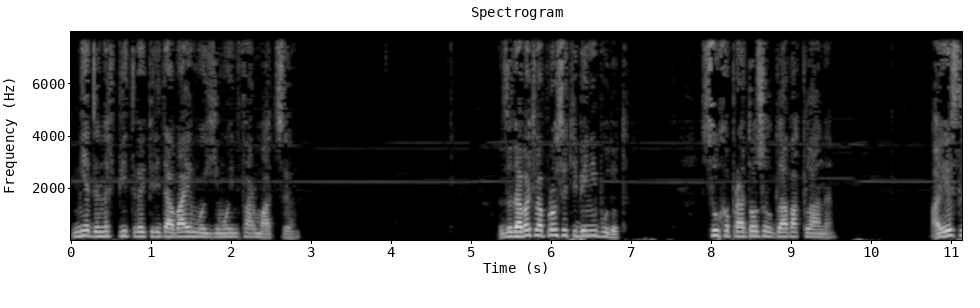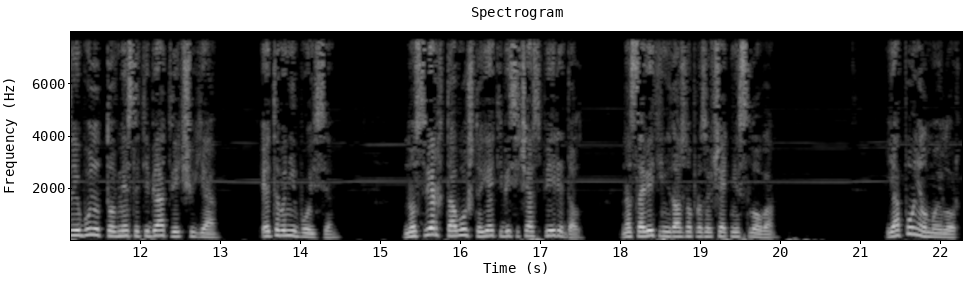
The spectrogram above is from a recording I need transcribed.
медленно впитывая передаваемую ему информацию. — Задавать вопросы тебе не будут, — сухо продолжил глава клана. — А если и будут, то вместо тебя отвечу я. Этого не бойся. Но сверх того, что я тебе сейчас передал, на совете не должно прозвучать ни слова. — Я понял, мой лорд.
